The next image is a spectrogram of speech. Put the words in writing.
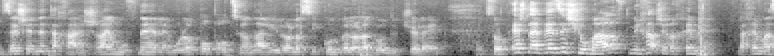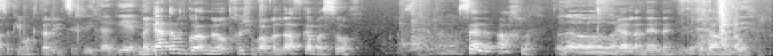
זה שנתח האשראי המופנה אליהם הוא לא פרופורציונלי, לא לסיכון ולא לגודל שלהם. זאת אומרת, יש להם איזשהו מערך תמיכה שלכם. לכם העסקים הקטנים. צריך להתאגד. נגעת בנקודה מאוד חשובה, אבל דווקא בסוף. בסדר. אחלה. תודה רבה רבה. יאללה, נהניתי. תודה רבה.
